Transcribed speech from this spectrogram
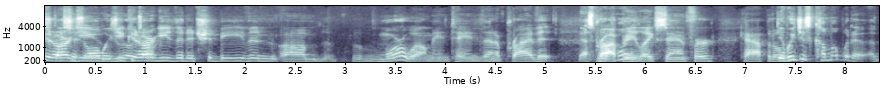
You could That's argue. you could talk. argue that it should be even um, more well maintained than a private That's property like Sanford Capital. Did we just come up with a, a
